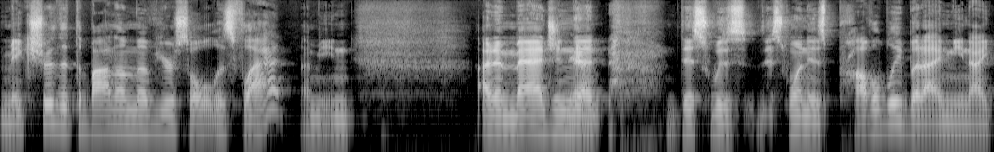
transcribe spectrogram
make sure that the bottom of your sole is flat. I mean, I'd imagine yeah. that this was this one is probably, but I mean, I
